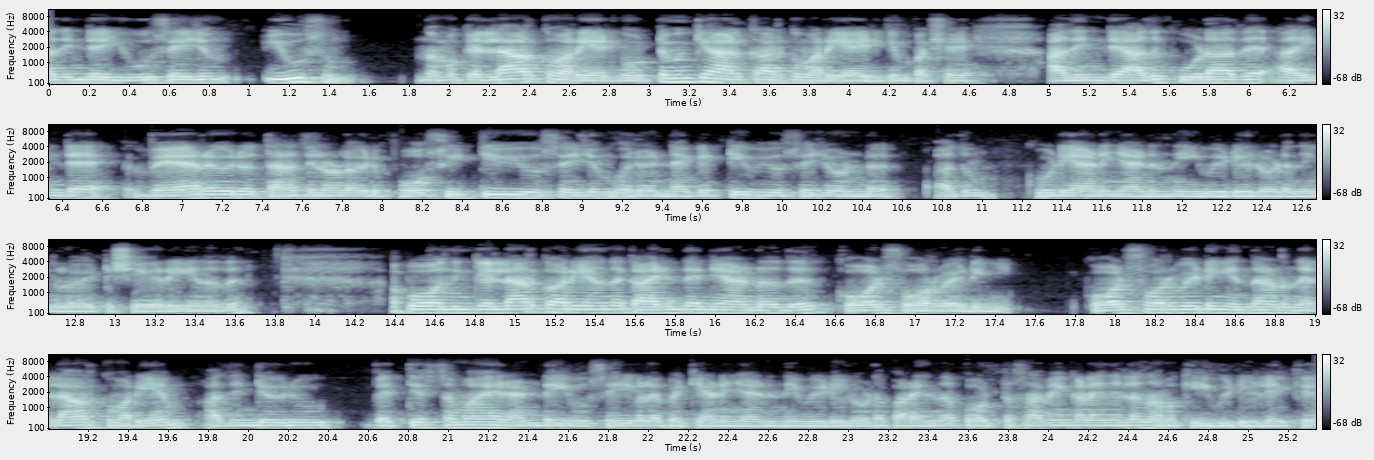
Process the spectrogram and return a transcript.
അതിന്റെ യൂസേജും യൂസും നമുക്ക് എല്ലാവർക്കും അറിയായിരിക്കും ഒട്ടുമിക്ക ആൾക്കാർക്കും അറിയായിരിക്കും. പക്ഷേ അതിന്റെ അത് കൂടാതെ അതിന്റെ വേറെ ഒരു തരത്തിലുള്ള ഒരു പോസിറ്റീവ് യൂസേജും ഒരു നെഗറ്റീവ് യൂസേജും ഉണ്ട്. അതും കൂടിയാണ് ഞാൻ ഇന്ന് ഈ വീഡിയോയിലൂടെ നിങ്ങളുമായിട്ട് ഷെയർ ചെയ്യുന്നത്. അപ്പോൾ നിങ്ങൾക്ക് എല്ലാവർക്കും അറിയാവുന്ന കാര്യം തന്നെയാണ് അത് കോൾ ഫോർവേഡിങ് കോൾ ഫോർവേഡിംഗ് എന്താണെന്ന് എല്ലാവർക്കും അറിയാം. അതിന്റെ ഒരു വ്യത്യസ്തമായ രണ്ട് യൂസേജുകളെ പറ്റിയാണ് ഞാൻ ഈ വീഡിയോയിലൂടെ പറയുന്നത്. അപ്പോൾ ഒട്ടും സമയം കളയുന്നില്ല. നമുക്ക് ഈ വീഡിയോയിലേക്ക്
